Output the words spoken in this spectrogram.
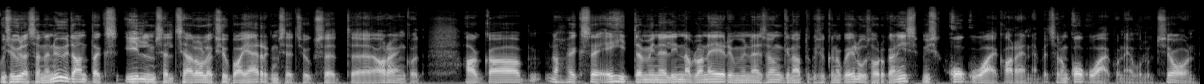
kui see ülesanne nüüd antaks, ilmselt seal oleks juba järgmised niisugused äh, arengud. aga noh, eks see ehitamine, linna planeerimine, see ongi natuke niisugune nagu elus organism, mis kogu aeg areneb, et seal on kogu aeg on evolutsioon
